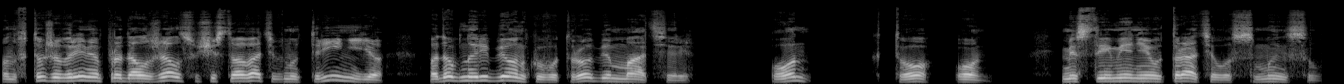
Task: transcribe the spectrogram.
он в то же время продолжал существовать внутри нее, подобно ребенку в утробе матери. Он? Кто он? Местоимение утратило смысл.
